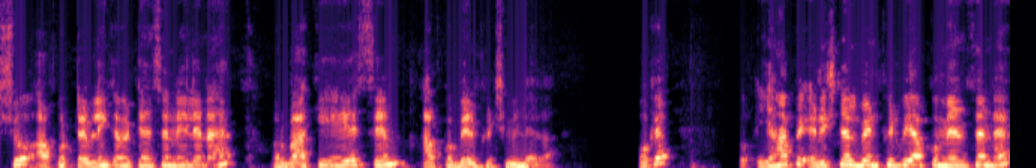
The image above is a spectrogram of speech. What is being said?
सो आपको ट्रेवलिंग का भी टेंशन नहीं लेना है और बाकी ये सेम आपको बेनिफिट्स मिलेगा। ओके तो यहाँ पे एडिशनल बेनिफिट भी आपको मेंशन है।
